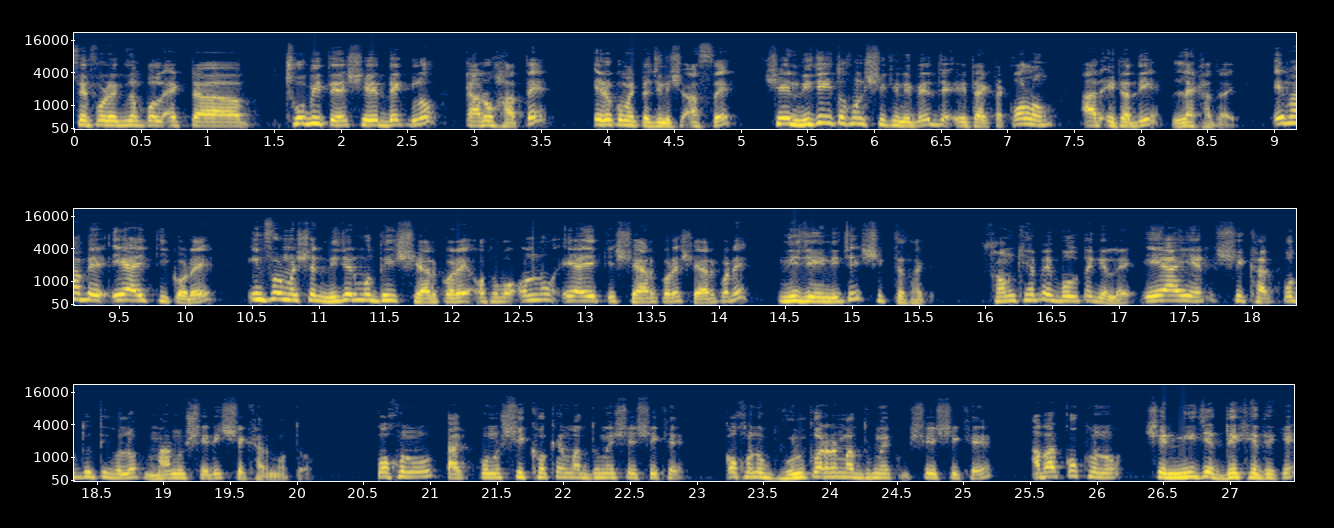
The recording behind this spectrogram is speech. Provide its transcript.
সে ফর এক্সাম্পল একটা ছবিতে সে দেখল কারও হাতে এরকম একটা জিনিস আছে সে নিজেই তখন শিখে নেবে যে এটা একটা কলম আর এটা দিয়ে লেখা যায়। এভাবে এআই কি করে? ইনফরমেশন নিজের মধ্যেই শেয়ার করে অথবা অন্য এআই কে শেয়ার করে শেয়ার করে নিজেই নিজে শিখতে থাকে। সংক্ষেপে বলতে গেলে এআই এর শিখার পদ্ধতি হলো মানুষেরই শেখার মতো। কখনো তার কোনো শিক্ষকের মাধ্যমে সে শিখে, কখনো ভুল করার মাধ্যমে সে শিখে আবার কখনো সে নিজে দেখে দেখে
